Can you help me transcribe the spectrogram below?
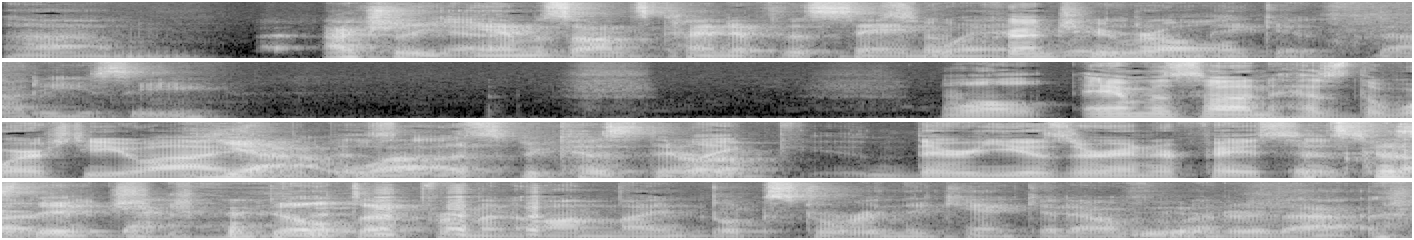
Um actually Yeah. Amazon's kind of the same So way. where Crunchyroll- make it that easy. Well Amazon has the worst UI in yeah, the well, it's because they're a their user interface It's is because they garbage. built up from an online bookstore and they can't get out from Yeah. under that.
